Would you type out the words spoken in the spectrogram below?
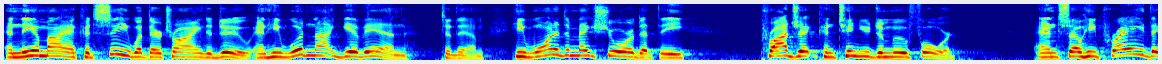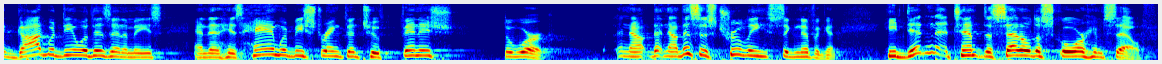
And Nehemiah could see what they're trying to do, and he would not give in to them. He wanted to make sure that the project continued to move forward. And so he prayed that God would deal with his enemies and that his hand would be strengthened to finish the work. Now, now this is truly significant. He didn't attempt to settle the score himself,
